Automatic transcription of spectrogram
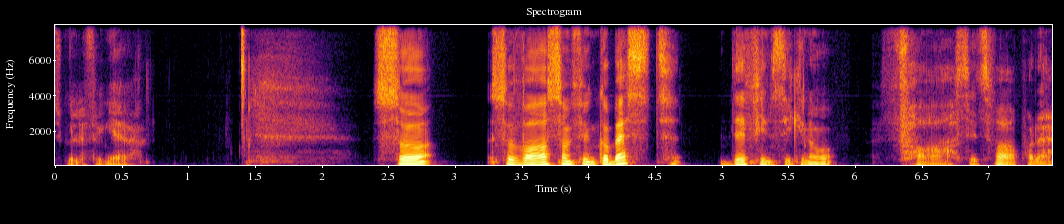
skulle fungere. Så, så hva som funker best, det fins ikke noe fasitsvar på det.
